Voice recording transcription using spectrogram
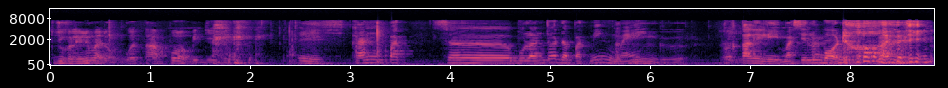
Tujuh kali lima dong, gue tampol bijinya. Ih, kan 4 sebulan tuh ada 4 minggu, empat men. minggu Kok kali 5 sih lu bodoh anjing.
